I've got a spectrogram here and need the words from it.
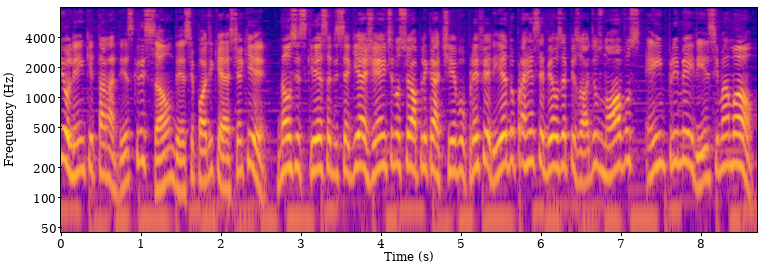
e o link está na descrição desse podcast aqui. Não se esqueça de seguir a gente no seu aplicativo preferido para receber os episódios novos em primeiríssima mão.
